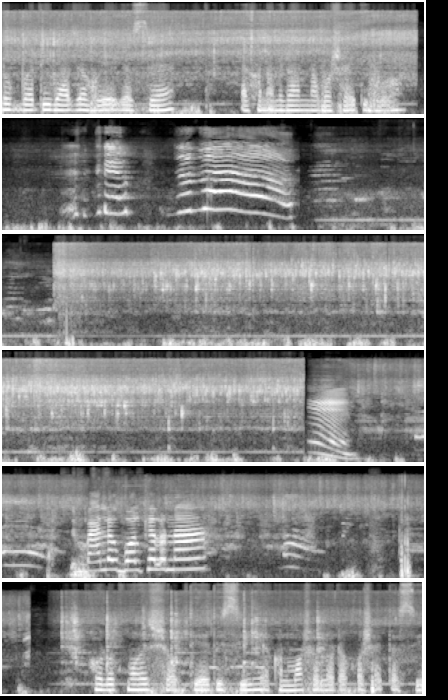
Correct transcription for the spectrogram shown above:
লুব্বাটি ভাজা হয়ে গেছে। এখন আমি রান্না বসাই দিব। এ, তুমি ভালো বল খেলো না। হলুদ মরিচ সব দিয়ে দিছি এখন মশলাটা কষাইতেছি।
